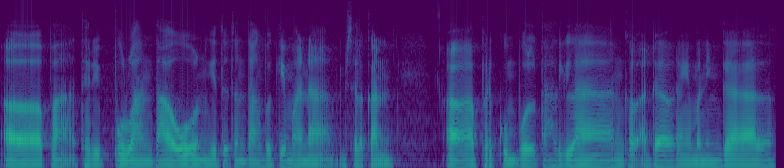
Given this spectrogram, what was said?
uh, apa dari puluhan tahun gitu tentang bagaimana misalkan uh, berkumpul tahlilan kalau ada orang yang meninggal.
